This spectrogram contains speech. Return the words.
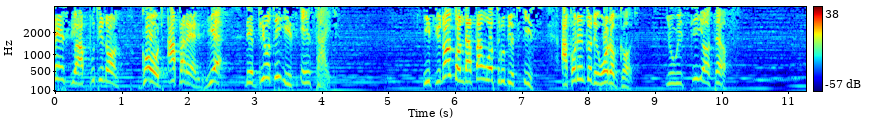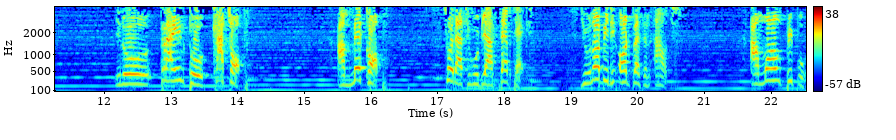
Things you are putting on, gold, apparel, here. The beauty is inside. If you don't understand what true beauty is, according to the word of God, you will see yourself you know, trying to catch up and make up so that you will be accepted. You will not be the odd person out among people.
